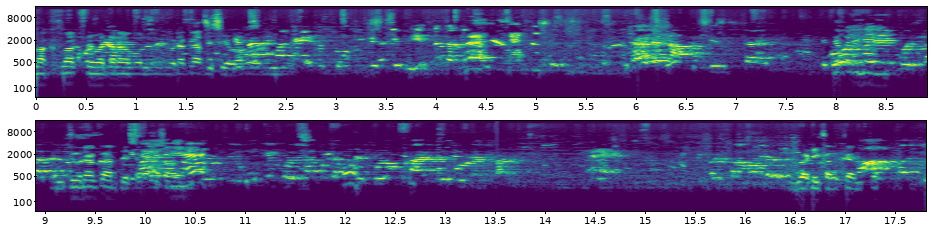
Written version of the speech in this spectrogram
ਵੱਖ ਵੱਖ ਸੇਵਾਦਾਰਾਂ ਵੱਲੋਂ ਜੋੜਾ ਘਰ ਦੀ ਸੇਵਾ ਹੋ ਰਹੀ ਹੈ। ਜੋੜਾ ਘਰ ਦੇ ਸੇਵਾ ਸਾਹਿਬ ਮੈਡੀਕਲ ਕੈਂਪ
